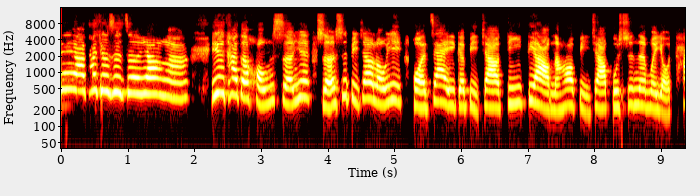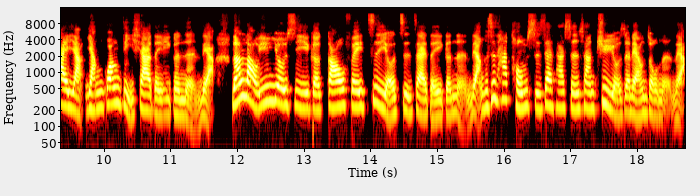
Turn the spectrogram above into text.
对呀、啊，他就是这样啊，因为他的红蛇，因为蛇是比较容易活在一个比较低调，然后比较不是那么有太阳阳光底下的一个能量，然后老鹰又是一个高飞、自由自在的一个能量，可是它同时在他身上具有这两种能量。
